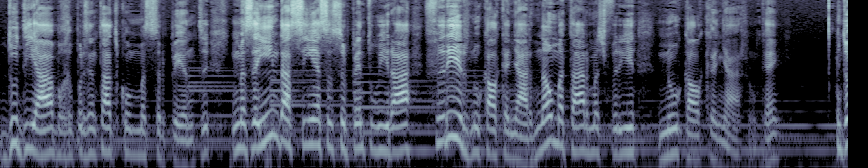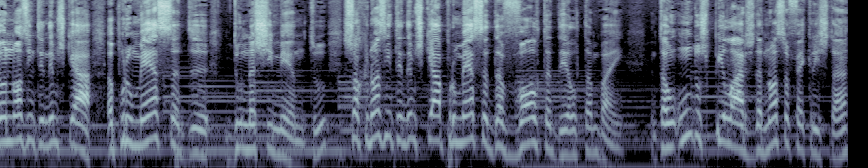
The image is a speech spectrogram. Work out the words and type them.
do diabo, representado como uma serpente, mas ainda assim essa serpente o irá ferir no calcanhar não matar, mas ferir no calcanhar, ok? Então nós entendemos que há a promessa de, do nascimento, só que nós entendemos que há a promessa da volta dele também. Então, um dos pilares da nossa fé cristã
